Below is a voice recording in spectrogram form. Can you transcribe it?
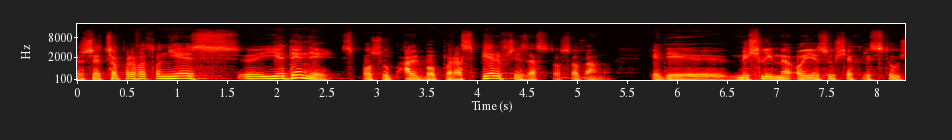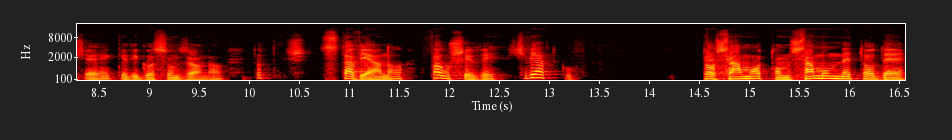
że co prawda to nie jest jedyny sposób, albo po raz pierwszy zastosowano. Kiedy myślimy o Jezusie Chrystusie, kiedy go sądzono, to też stawiano fałszywych świadków. To samo, tą samą metodę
